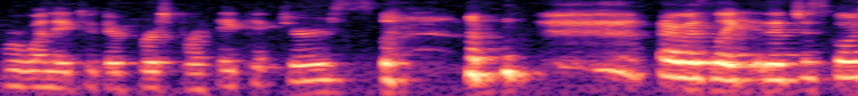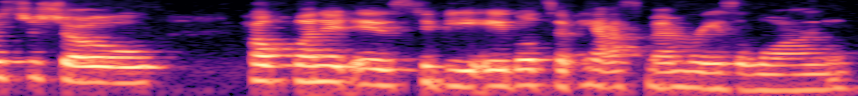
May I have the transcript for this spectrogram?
for when they took their first birthday pictures, I was like, it just goes to show how fun it is to be able to pass memories along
